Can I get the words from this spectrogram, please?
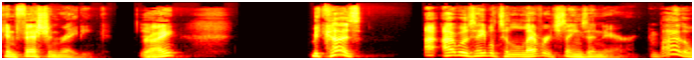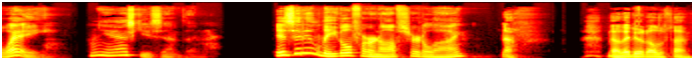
confession rating Yeah. right because I, I was able to leverage things in there. And by the way, let me ask you something. Is it illegal for an officer to lie? No, No, they do it all the time.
